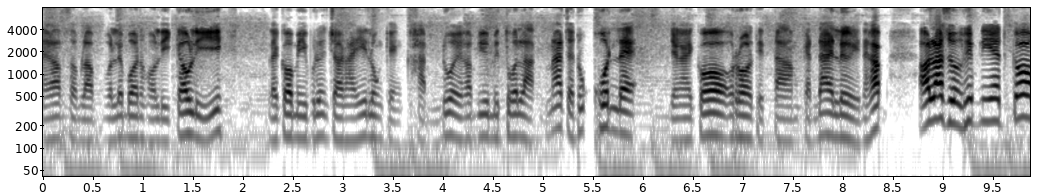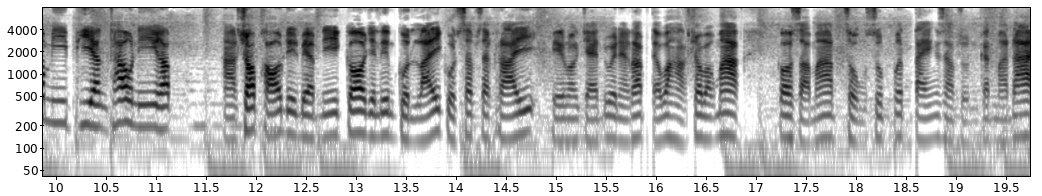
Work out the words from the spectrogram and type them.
นะครับสำหรับวอลเลย์บอลของลีกเกาหลี และก็มีผู้เล่นชาวไทยที่ลงแข่งขันด้วยครับ ยืนเป็นตัวหลักน่าจะทุกคนแหละ ยังไงก็รอติดตามกันได้เลยนะครับ เอาล่ะส่วนคลิปนี้ก็มีเพียงเท่านี้ครับ หากชอบเขาวอัปเดตแบบนี้ก็อย่าลืมกดไลค์ กด Subscribe เป็นกำลังใจด้วยนะครับ แต่ว่าหากชอบมากๆ ก็สามารถส่งซุปเปอร์แตงสนับสนุนกันมาได้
